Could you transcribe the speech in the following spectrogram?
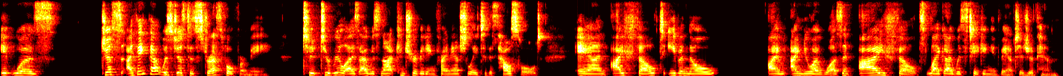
it was just, I think that was just as stressful for me to, to realize I was not contributing financially to this household. And I felt, even though I, I knew I wasn't. I felt like I was taking advantage of him.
